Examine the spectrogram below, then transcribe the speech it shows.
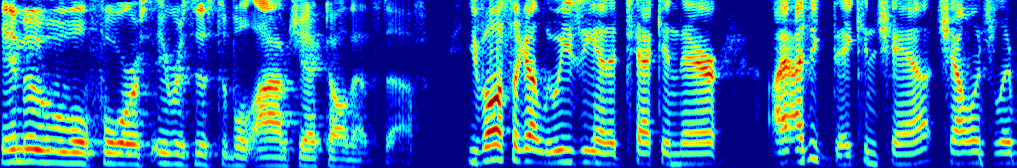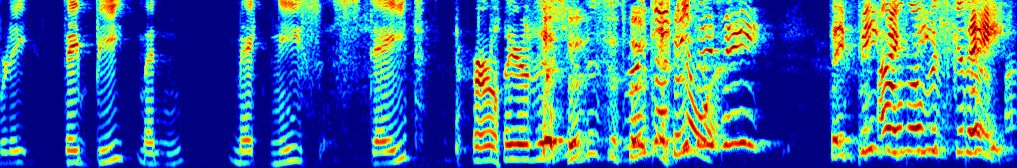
immovable force, irresistible object, all that stuff. You've also got Louisiana Tech in there. I, I think they can cha- challenge Liberty. They beat Mc- McNeese State earlier this year. This is Who they- ridiculous. Who they beat? They beat I don't know if McNeese it's gonna.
